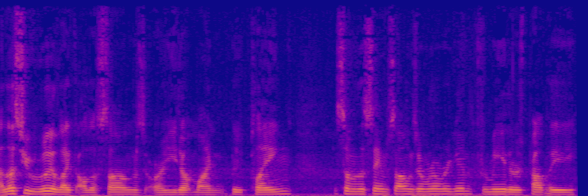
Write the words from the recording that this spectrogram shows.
unless you really like all the songs or you don't mind replaying some of the same songs over and over again. For me, there was probably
